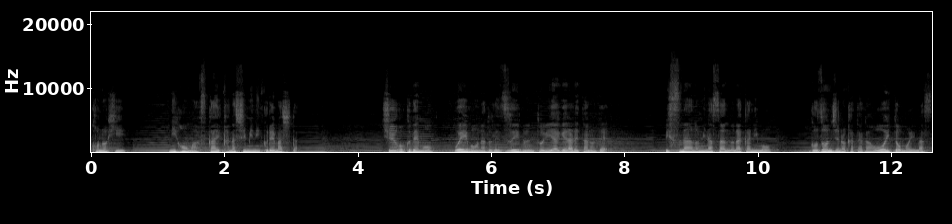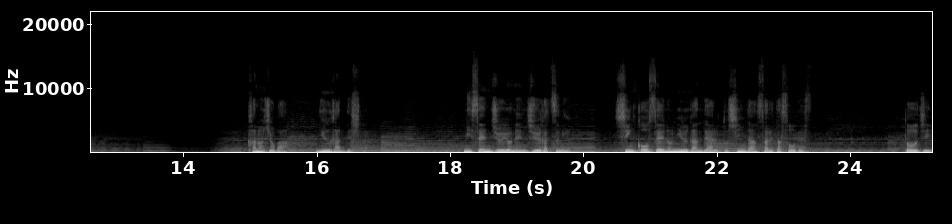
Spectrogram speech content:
この日、日本は深い悲しみに暮れました。中国でもウェイボーなどで随分取り上げられたので、リスナーの皆さんの中にもご存知の方が多いと思います。彼女は乳がんでした。2014年10月に進行性の乳がんであると診断されたそうです。当時、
